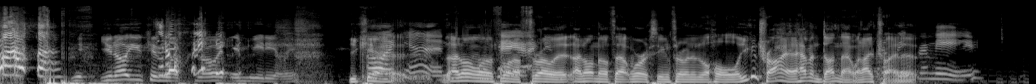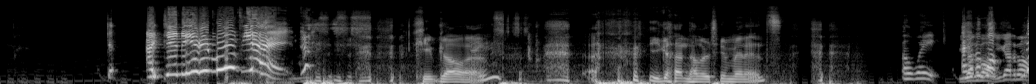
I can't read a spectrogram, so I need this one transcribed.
Wow. You, you know you can like, throw it immediately. You Oh, I can't. I don't know if you Okay, want to throw it. I don't know if that works. You can throw it into the hole. You can try. it. I haven't done that when I've tried it. for me. I didn't even move yet. Keep going. you got another two minutes. Oh wait, You I got have the a ball. ball. You got the ball.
